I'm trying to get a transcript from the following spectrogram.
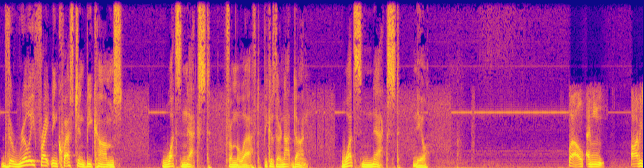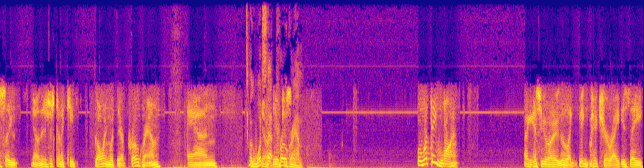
the really frightening question becomes what's next from the left? Because they're not done. What's next, Neil? Well, I mean, obviously, you know, they're just going to keep going with their program, and what's you know, that they're just- program? well, what they want, I guess you want to go like big picture, right? Is they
